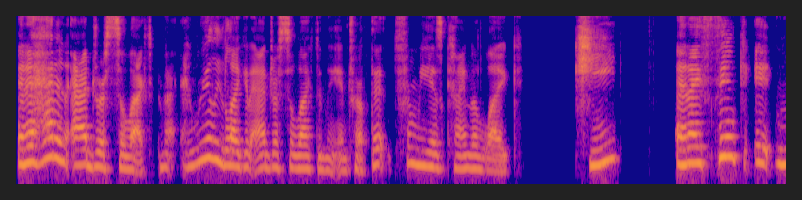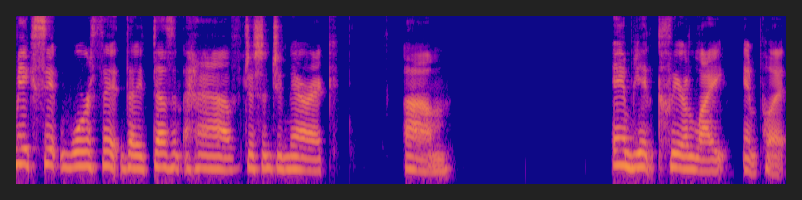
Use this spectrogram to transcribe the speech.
and it had an address select. And I really like an address select in the interrupt. That for me is kind of like key. And I think it makes it worth it that it doesn't have just a generic um, ambient clear light input.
